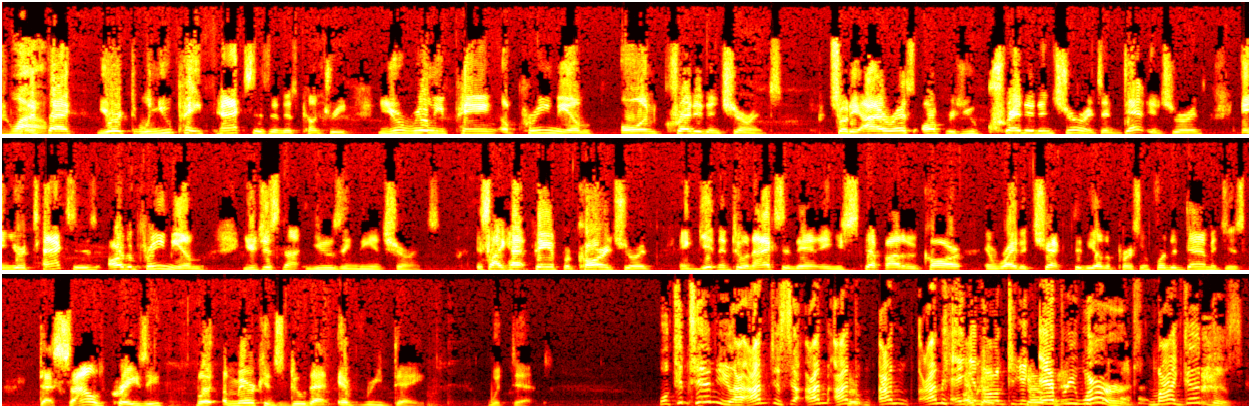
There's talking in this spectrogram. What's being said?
Wow. In fact, you're when you pay taxes in this country, you're really paying a premium on credit insurance. So the IRS offers you credit insurance and debt insurance, and your taxes are the premium. You're just not using the insurance. It's like paying for car insurance and getting into an accident, and you step out of the car and write a check to the other person for the damages. That sounds crazy, but Americans do that every day with debt. Well, continue. I, am just, I'm, I'm, I'm, I'm hanging okay. on to your every word. My goodness.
